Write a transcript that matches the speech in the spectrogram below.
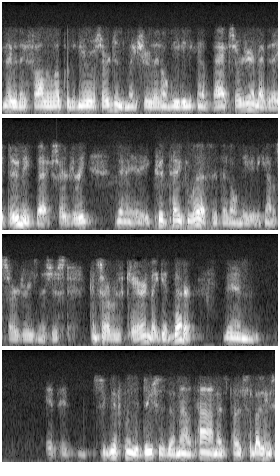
maybe they follow up with a neurosurgeon to make sure they don't need any kind of back surgery, or maybe they do need back surgery, then it, it could take less if they don't need any kind of surgeries and it's just conservative care and they get better. Then it, it significantly reduces the amount of time as opposed to somebody who's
